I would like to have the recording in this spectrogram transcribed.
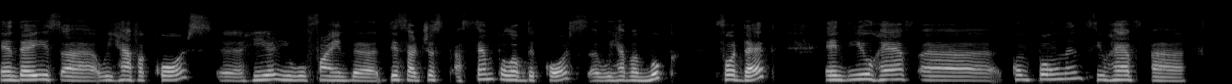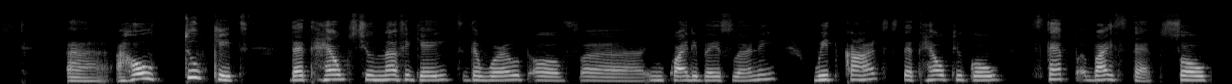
And there is, uh, we have a course uh, here. You will find, uh, these are just a sample of the course. Uh, we have a MOOC for that. And you have uh, components, you have a whole toolkit that helps you navigate the world of inquiry-based learning with cards that help you go step by step. So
